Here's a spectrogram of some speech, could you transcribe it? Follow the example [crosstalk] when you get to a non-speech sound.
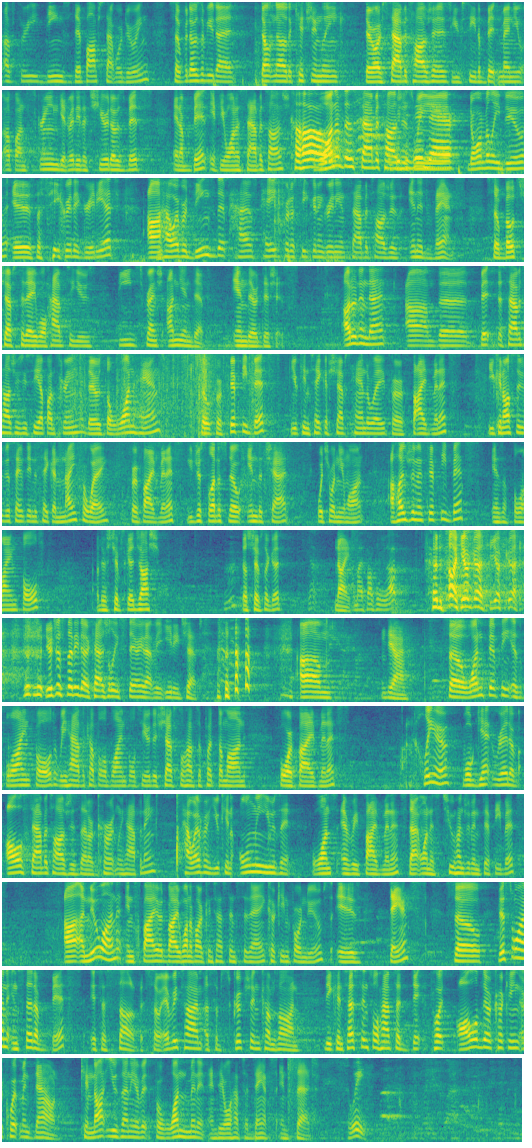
of three Dean's Dip Offs that we're doing. So for those of you that don't know the kitchen league, there are sabotages. You see the bit menu up on screen. Get ready to cheer those bits in a bit if you want to sabotage. Oh, One of the sabotages we there. normally do is the [laughs] secret ingredient. Uh, however, Dean's Dip has paid for the secret ingredient sabotages in advance. So both chefs today will have to use Dean's French onion dip in their dishes. Other than that, um, the bit, the sabotages you see up on screen, there's the one hand. So for 50 bits, you can take a chef's hand away for five minutes. You can also do the same thing to take a knife away for five minutes. You just let us know in the chat which one you want. 150 bits is a blindfold. Are those chips good, Josh? Those chips are good? Yeah. Nice. Am I fucking you up? [laughs] no, you're good. You're good. [laughs] You're just sitting there casually staring at me eating chips. [laughs] um, yeah. So 150 is blindfold. We have a couple of blindfolds here. The chefs will have to put them on for five minutes. Clear will get rid of all sabotages that are currently happening. However, you can only use it once every five minutes. That one is 250 bits. Uh, a new one, inspired by one of our contestants today, Cooking for Noobs, is Dance. So this one, instead of bits, it's a sub. So every time a subscription comes on, the contestants will have to put all of their cooking equipment down, cannot use any of it for one minute, and they will have to dance instead. Sweet.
